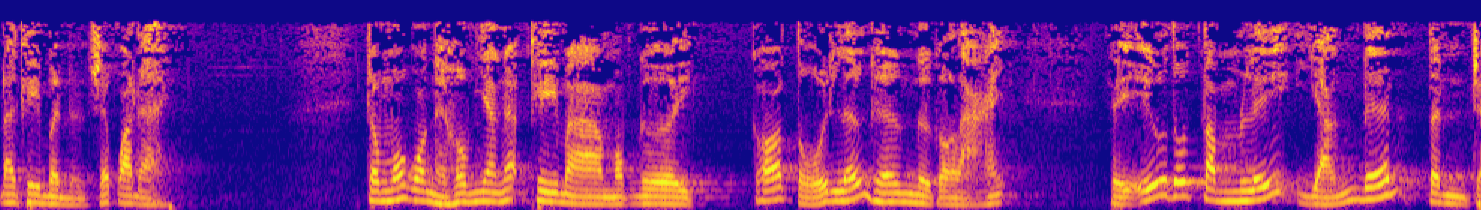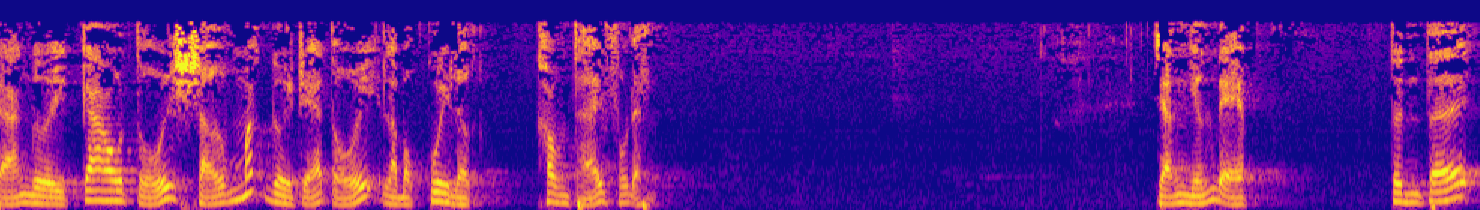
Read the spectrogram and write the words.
đôi khi mình sẽ qua đời. Trong mối quan hệ hôn nhân á, khi mà một người có tuổi lớn hơn người còn lại, thì yếu tố tâm lý dẫn đến tình trạng người cao tuổi sợ mất người trẻ tuổi là một quy luật không thể phủ định. Chẳng những đẹp, tinh tế,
